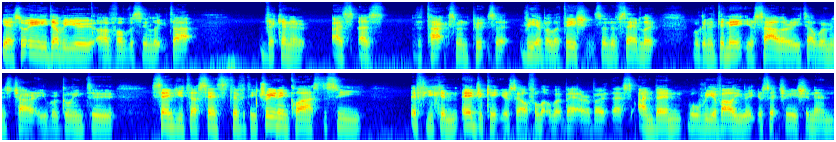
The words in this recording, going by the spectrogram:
Yeah, so AEW I've obviously looked at the kind of as as the taxman puts it, rehabilitation. So they've said, look, we're going to donate your salary to a women's charity. We're going to send you to a sensitivity training class to see if you can educate yourself a little bit better about this, and then we'll reevaluate your situation And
